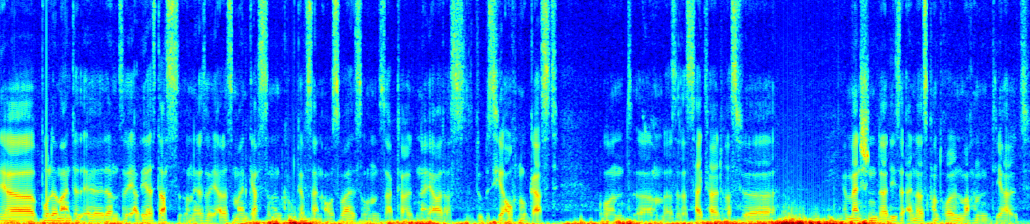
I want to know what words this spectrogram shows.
der Bulle meinte äh, dann so, ja, wer ist das? Und er so, ja, das ist mein Gast. Und dann guckt er auf seinen Ausweis und sagt halt, naja, das, du bist hier auch nur Gast. Und ähm, also das zeigt halt, was für Menschen da diese Einlasskontrollen machen, die halt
